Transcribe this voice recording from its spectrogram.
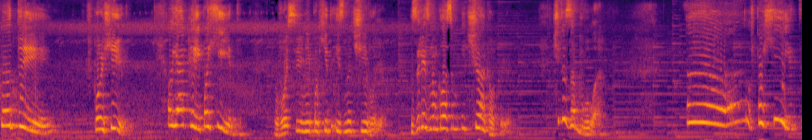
Куди? В похід. У який похід? В осінній похід із ночівлею. Залізним класом і чакалкою. Чи ти забула? Похід.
